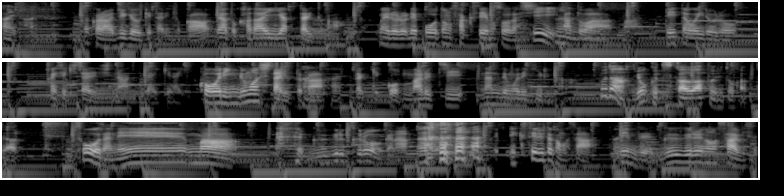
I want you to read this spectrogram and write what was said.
はいはい。だから授業を受けたりとかであと課題やったりとか、まあ、いろいろレポートの作成もそうだし、うんうん。あとは、まあ、データをいろいろ解析したりしなきゃいけない。コーディングもしたりとか,、はいはい。だから結構マルチ何でもできるかな。普段よく使うアプリとかってある？そうだね。まあ Google Chrome かな。Excel とかもさ、はい。全部 Google のサービスに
